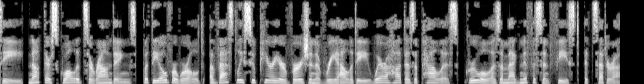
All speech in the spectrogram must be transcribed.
see, not their squalid surroundings, but the overworld, a vastly superior version of reality where a hut is a palace, gruel is a magnificent feast, etc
